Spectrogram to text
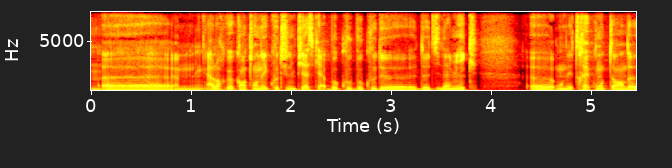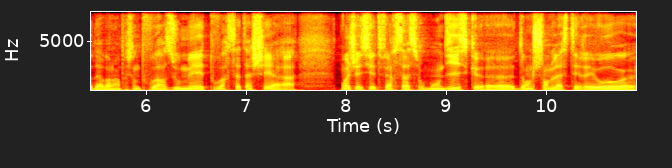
Mm. Euh, alors que quand on écoute une pièce qui a beaucoup beaucoup de, de dynamique, euh, on est très content d'avoir l'impression de pouvoir zoomer, de pouvoir s'attacher à. Moi, j'ai essayé de faire ça sur mon disque, euh, dans le champ de la stéréo. euh,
